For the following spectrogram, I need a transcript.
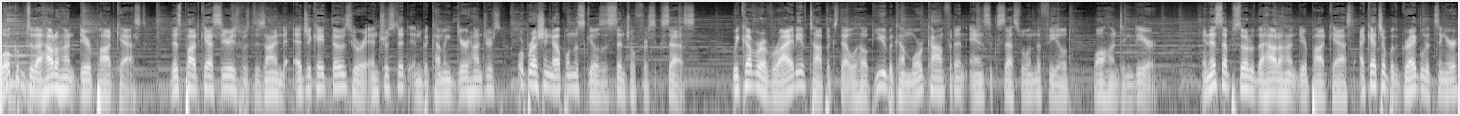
Welcome to the How to Hunt Deer podcast. This podcast series was designed to educate those who are interested in becoming deer hunters or brushing up on the skills essential for success. We cover a variety of topics that will help you become more confident and successful in the field while hunting deer. In this episode of the How to Hunt Deer podcast, I catch up with Greg Litzinger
